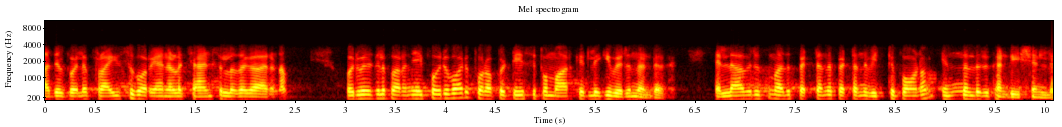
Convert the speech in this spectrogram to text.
അതുപോലെ പ്രൈസ് കുറയാനുള്ള ചാൻസ് ഉള്ളത് കാരണം ഒരു വിധത്തിൽ പറഞ്ഞ ഇപ്പോൾ ഒരുപാട് പ്രോപ്പർട്ടീസ് ഇപ്പോൾ മാർക്കറ്റിലേക്ക് വരുന്നുണ്ട്. എല്ലാവർക്കും അത് പെട്ടെന്ന് പെട്ടെന്ന് വിറ്റ് പോകണം എന്നുള്ളൊരു കണ്ടീഷനിൽ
